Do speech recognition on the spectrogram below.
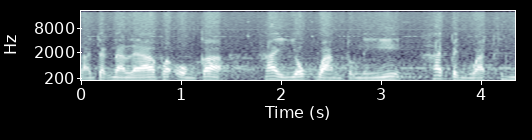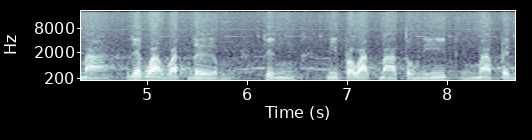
หลังจากนั้นแล้วพระองค์ก็ให้ยกวังตรงนี้ให้เป็นวัดขึ้นมา เรียกว่าวัดเดิม จึงมีประวัติมาตรงนี้ถึงมาเป็น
